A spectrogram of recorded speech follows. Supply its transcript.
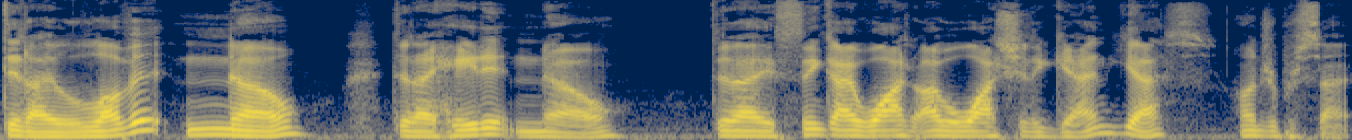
did I love it? No. Did I hate it? No. Did I think I watch I will watch it again? Yes, 100%.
